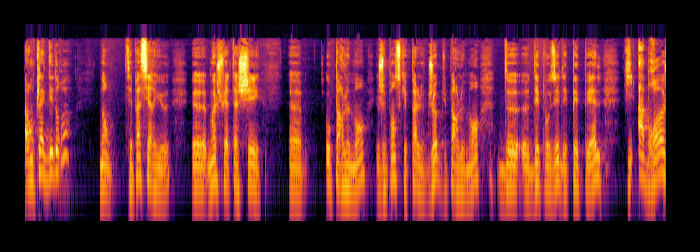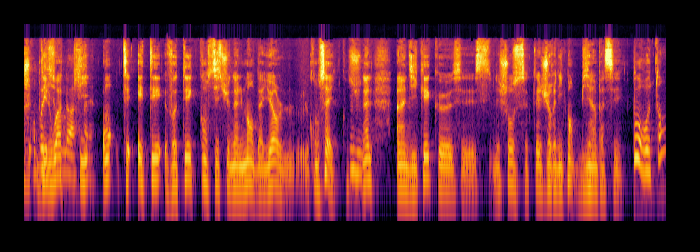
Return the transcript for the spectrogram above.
Alors on claque des droits. Non, c'est pas sérieux. Euh, moi, je suis attaché euh, au Parlement et je pense qu'il n'est pas le job du Parlement de euh, déposer des PPL qui abrogent des lois qui ont été votées constitutionnellement. D'ailleurs, le Conseil constitutionnel a indiqué que les choses s'étaient juridiquement bien passées. Pour autant,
